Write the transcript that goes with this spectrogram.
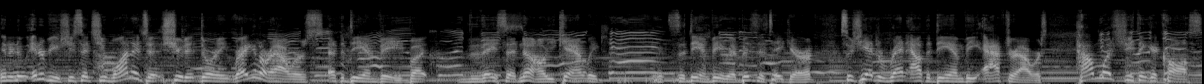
In a new interview, she said she wanted to shoot it during regular hours at the DMV, but they said no, you can't. We, it's the DMV. We have business to take care of. So she had to rent out the DMV after hours. How much do you think it costs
